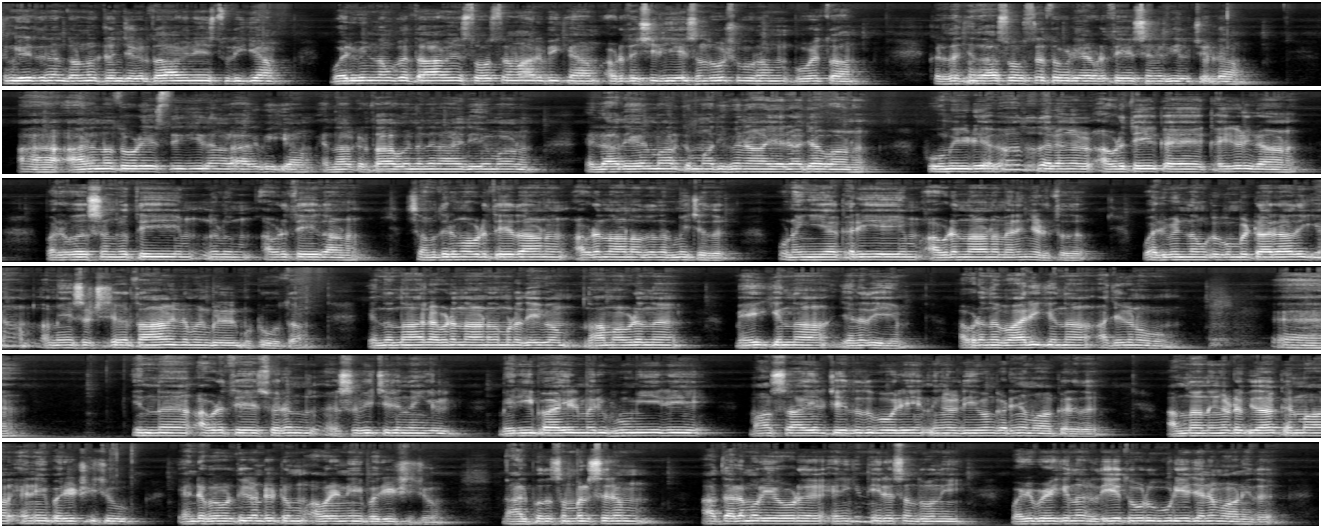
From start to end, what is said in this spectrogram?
സങ്കീർത്തനം തൊണ്ണൂറ്റഞ്ച്. കർത്താവിനെ സ്തുതിക്കാം. വരുവിൻ നമുക്ക് കർത്താവിന് സ്തോത്രം ആരംഭിക്കാം. അവിടുത്തെ ശരിയെ സന്തോഷപൂർവം പുകഴ്ത്താം. കൃതജ്ഞതാസ്വസ്ത്രത്തോടെ അവിടുത്തെ സന്നിധിയിൽ ചൊല്ലാം. ആനന്ദത്തോടെ സ്ഥിതിഗീതങ്ങൾ ആരംഭിക്കാം. എന്നാൽ കർത്താവ് ഉന്നതനായ ദൈവമാണ്. എല്ലാ ദേവന്മാർക്കും അധിപനായ രാജാവാണ്. ഭൂമിയുടെ അഗാധതലങ്ങൾ അവിടുത്തെ കൈ- കൈകളിലാണ്. പർവതശൃംഗത്തെയും അവിടുത്തേതാണ്. സമുദ്രം അവിടുത്തേതാണ്. അവിടെ നിന്നാണ് അത് നിർമ്മിച്ചത്. ഉണങ്ങിയ കരയെയും അവിടെ നിന്നാണ് മെനഞ്ഞെടുത്തത്. വരുവിൻ നമുക്ക് കുമ്പിട്ട് ആരാധിക്കാം. നമ്മെ സൃഷ്ടിച്ച കർത്താവിന്റെ മുൻപിൽ മുട്ടുകൂത്താം. എന്തെന്നാൽ അവിടെ നിന്നാണ് നമ്മുടെ ദൈവം. നാം അവിടുന്ന് മേയിക്കുന്ന ജനതയും അവിടുന്ന് പാലിക്കുന്ന അജഗണവും ഇന്ന് അവിടുത്തെ സ്വരം ശ്രവിച്ചിരുന്നെങ്കിൽ മെരീബായിൽ മരുഭൂമിയിലെ മാസായിൽ ചെയ്തതുപോലെ നിങ്ങൾ ദൈവം കഠിനമാക്കരുത്. അന്ന് നിങ്ങളുടെ പിതാക്കന്മാർ എന്നെ പരീക്ഷിച്ചു. എന്റെ പ്രവൃത്തി കണ്ടിട്ടും അവർ എന്നെ പരീക്ഷിച്ചു. നാൽപ്പത് സംവത്സരം ആ തലമുറയോട് എനിക്ക് നീരസം തോന്നി. വഴിപഴിക്കുന്ന ഹൃദയത്തോടു കൂടിയ ജനമാണിത്.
